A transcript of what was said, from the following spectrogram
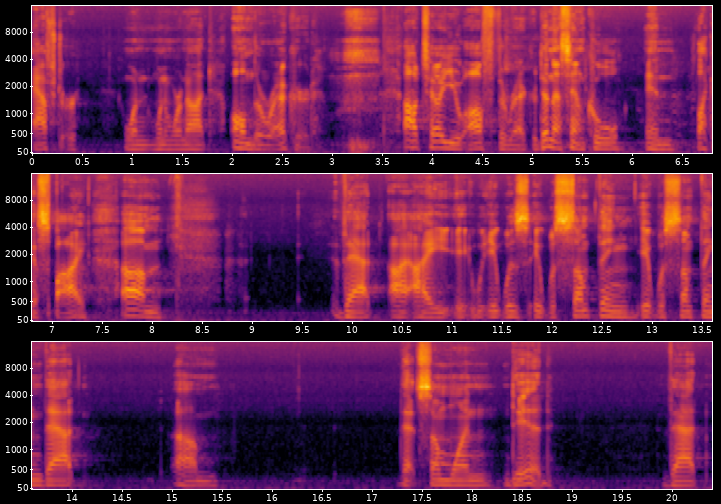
after when, when we're not on the record. I'll tell you off the record. Doesn't that sound cool and like a spy? Um, that I, I it, it, was it was something it was something that um, that someone did that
